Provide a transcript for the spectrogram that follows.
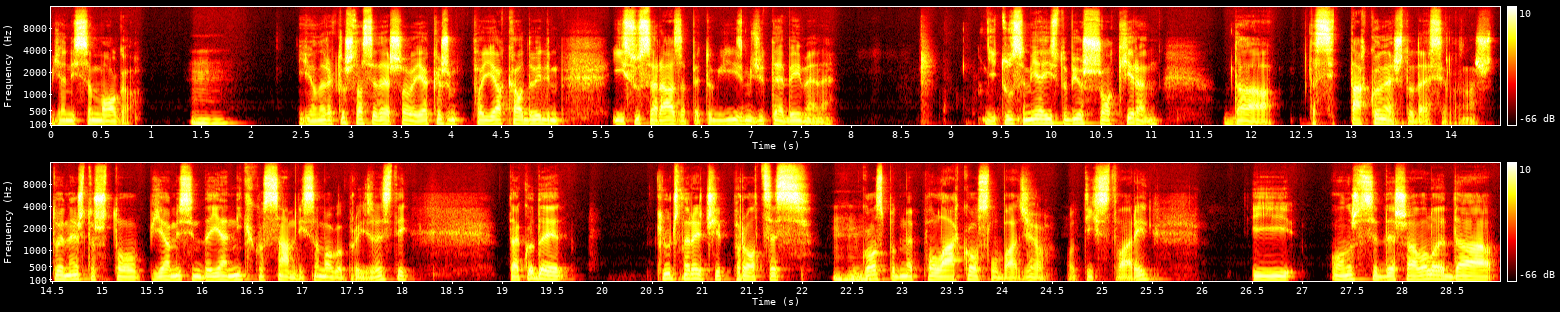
ja nisam mogao. Mm. I ona rekla šta se dešava? Ja kažem, pa ja kao da vidim Isusa razapetog između tebe i mene. I tu sam ja isto bio šokiran da, da se tako nešto desilo. Znaš. To je nešto što ja mislim da ja nikako sam nisam mogao proizvesti. Tako da je, ključna reč je proces. Mm -hmm. Gospod me polako oslobađao od tih stvari i ono što se dešavalo je da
